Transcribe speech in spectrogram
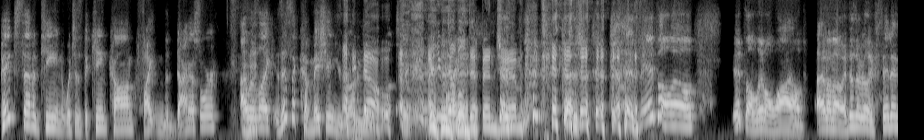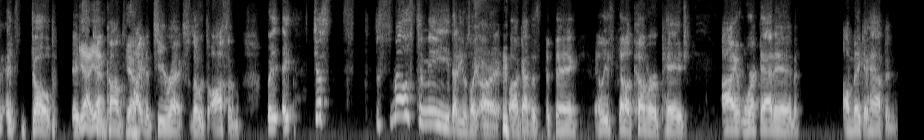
Page 17, which is the King Kong fighting the dinosaur, I was like, is this a commission you wrote into the know. book? Like, Are you double dipping, Jim? Because it's a little it's a little wild. I don't know. It doesn't really fit in. It's dope. It's Yeah, yeah. King Kong Yeah. fight a T-Rex, so it's awesome. But it just smells to me that he was like, all right, well, I got this the thing. At least that'll cover a page. I work that in. I'll make it happen.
